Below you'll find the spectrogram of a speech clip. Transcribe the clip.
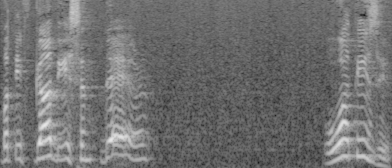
But if God isn't there, what is it?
